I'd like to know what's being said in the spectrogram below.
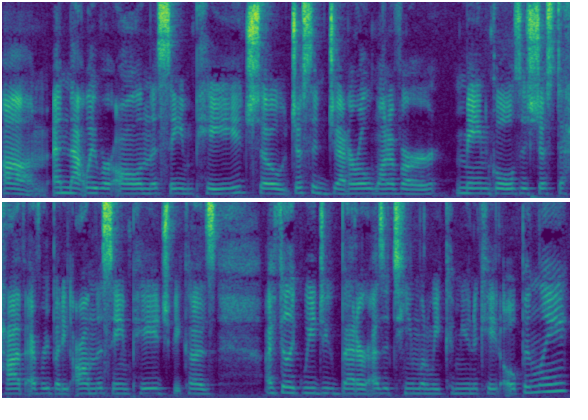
Um, and that way we're all on the same page. So, just in general, one of our main goals is just to have everybody on the same page because I feel like we do better as a team when we communicate openly,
